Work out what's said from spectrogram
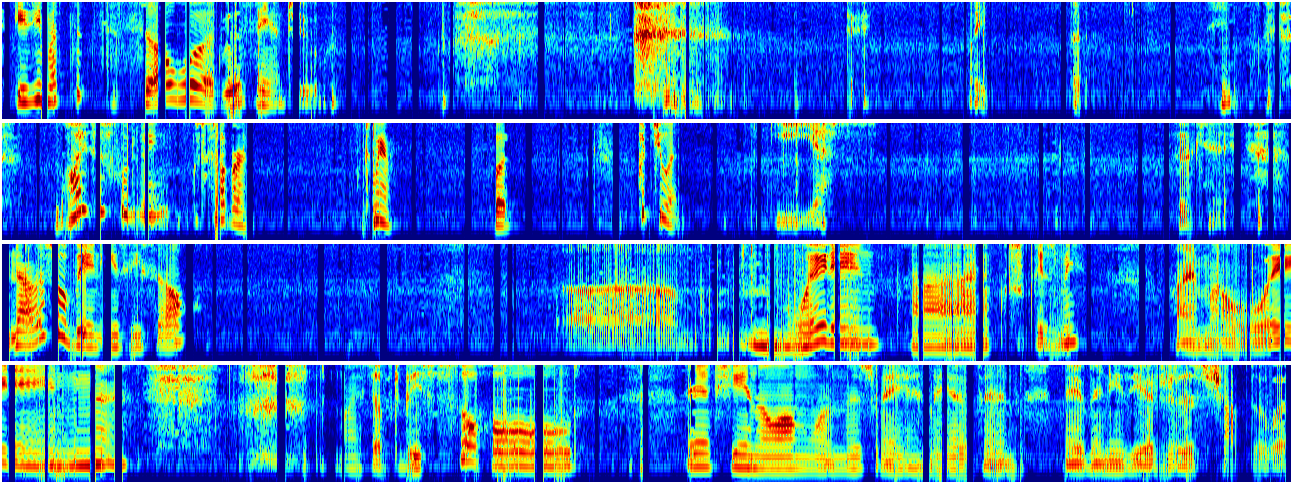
Easy method to sell wood with a sand tube. Stubborn. Come here. But put you in. Yes. Okay. Now this will be an easy sell. Um, waiting. Uh, excuse me. I'm awaiting my stuff to be sold. Actually, in the long run, this may may have been may have been easier to just chop the wood.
